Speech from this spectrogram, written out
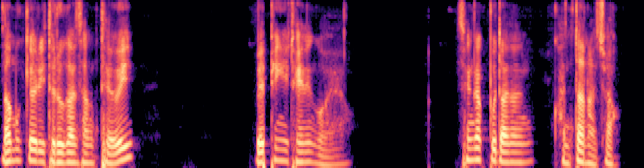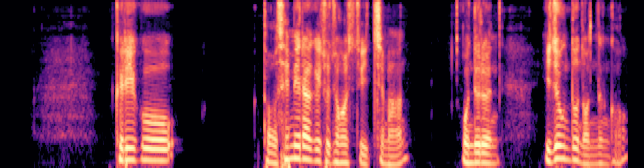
나뭇결이 들어간 상태의 매핑이 되는 거예요. 생각보다는 간단하죠. 그리고 더 세밀하게 조정할 수도 있지만 오늘은 이 정도 넣는 거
